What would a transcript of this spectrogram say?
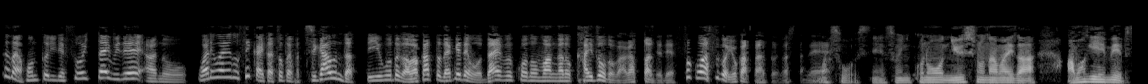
ただ本当にね、そういった意味で、あの、我々の世界とはちょっとやっぱ違うんだっていうことが分かっただけでも、だいぶこの漫画の解像度が上がったんでね、そこはすごい良かったなと思いましたね。まあそうですね。それにこの入手の名前が、アマゲー名物、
